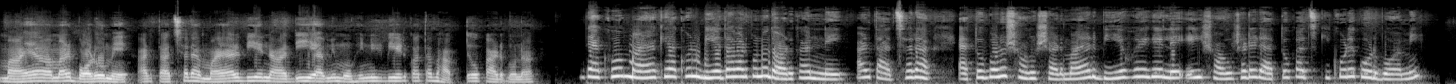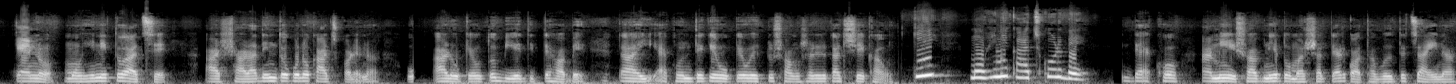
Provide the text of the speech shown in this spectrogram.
মায়া আমার বড় মেয়ে আর তাছাড়া মায়ার বিয়ে না দিয়ে আমি মোহিনীর বিয়ের কথা ভাবতেও পারব না। দেখো মায়াকে এখন বিয়ে দেওয়ার কোনো দরকার নেই আর তাছাড়া এত বড় সংসার মায়ার বিয়ে হয়ে গেলে এই সংসারের এত কাজ কি করে করব আমি? কেন? মোহিনী তো আছে আর সারাদিন তো কোনো কাজ করে না। আর ওকেও তো বিয়ে দিতে হবে। তাই এখন থেকে ওকেও একটু সংসারের কাজ শেখাও। কি? মোহিনী কাজ করবে? দেখো আমি এসব নিয়ে তোমার সাথে আর কথা বলতে চাই না।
